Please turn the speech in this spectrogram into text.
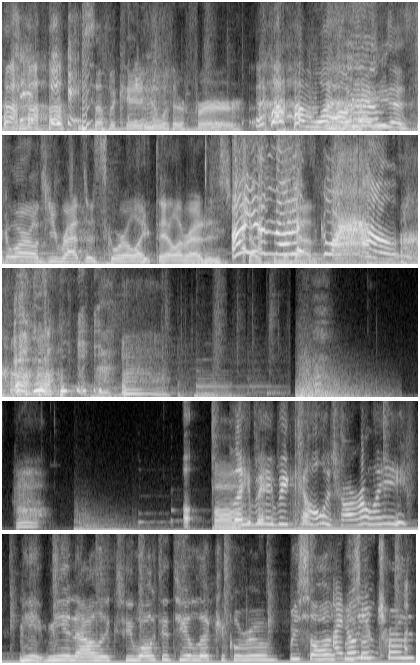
Suffocated him with her fur. what? Oh yeah, she's um, a squirrel. She wrapped her squirrel-like tail around and just I choked him to am death. not a squirrel! Uh, They made me kill Charlie. me, me and Alex, we walked into the electrical room. We saw, I we saw you- Charlie.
